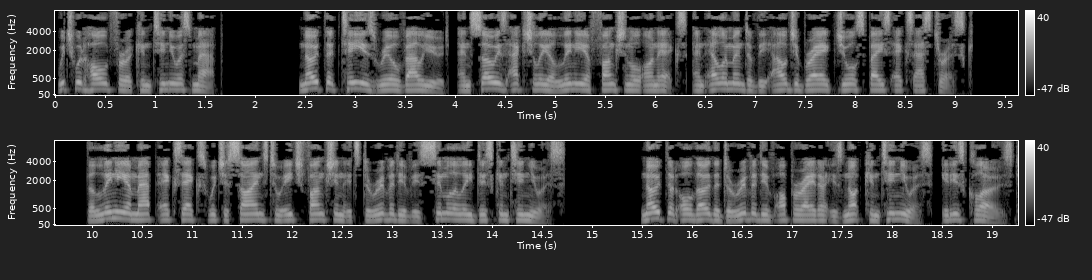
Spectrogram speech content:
which would hold for a continuous map Note that t is real valued, and so is actually a linear functional on X an element of the algebraic dual space X**. The linear map XX which assigns to each function its derivative is similarly discontinuous. Note that although the derivative operator is not continuous, it is closed.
